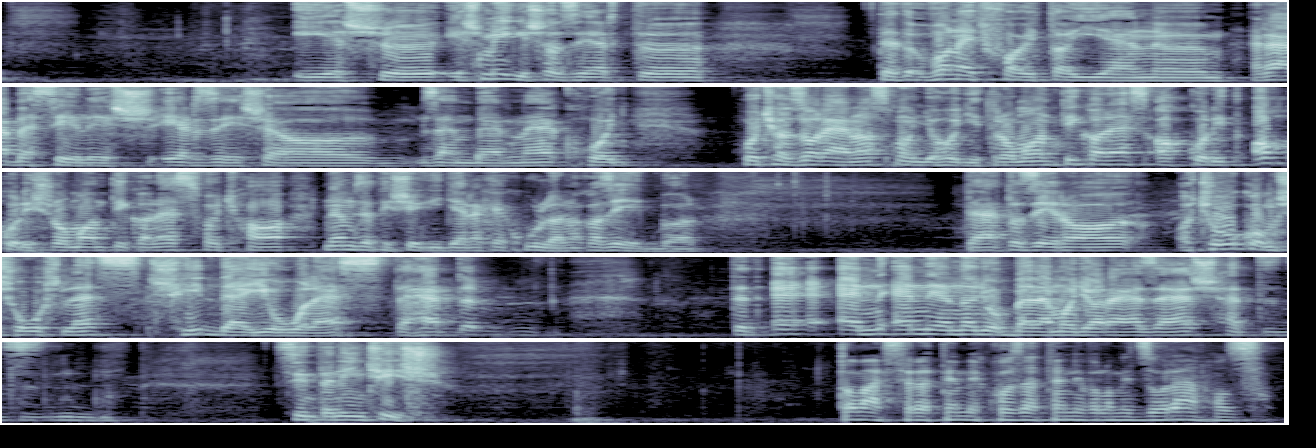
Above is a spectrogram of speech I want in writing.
És, és mégis azért tehát van egyfajta ilyen rábeszélés érzése az embernek, hogy hogyha Zorán azt mondja, hogy itt romantika lesz, akkor itt akkor is romantika lesz, hogyha nemzetiségi gyerekek hullanak az égből. Tehát azért a, a csókom sós lesz, s hidd el jó lesz, tehát, tehát e, en, ennél nagyobb belemagyarázás, hát szinte nincs is. Tamás, szeretném még hozzátenni valamit Zoránhoz?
